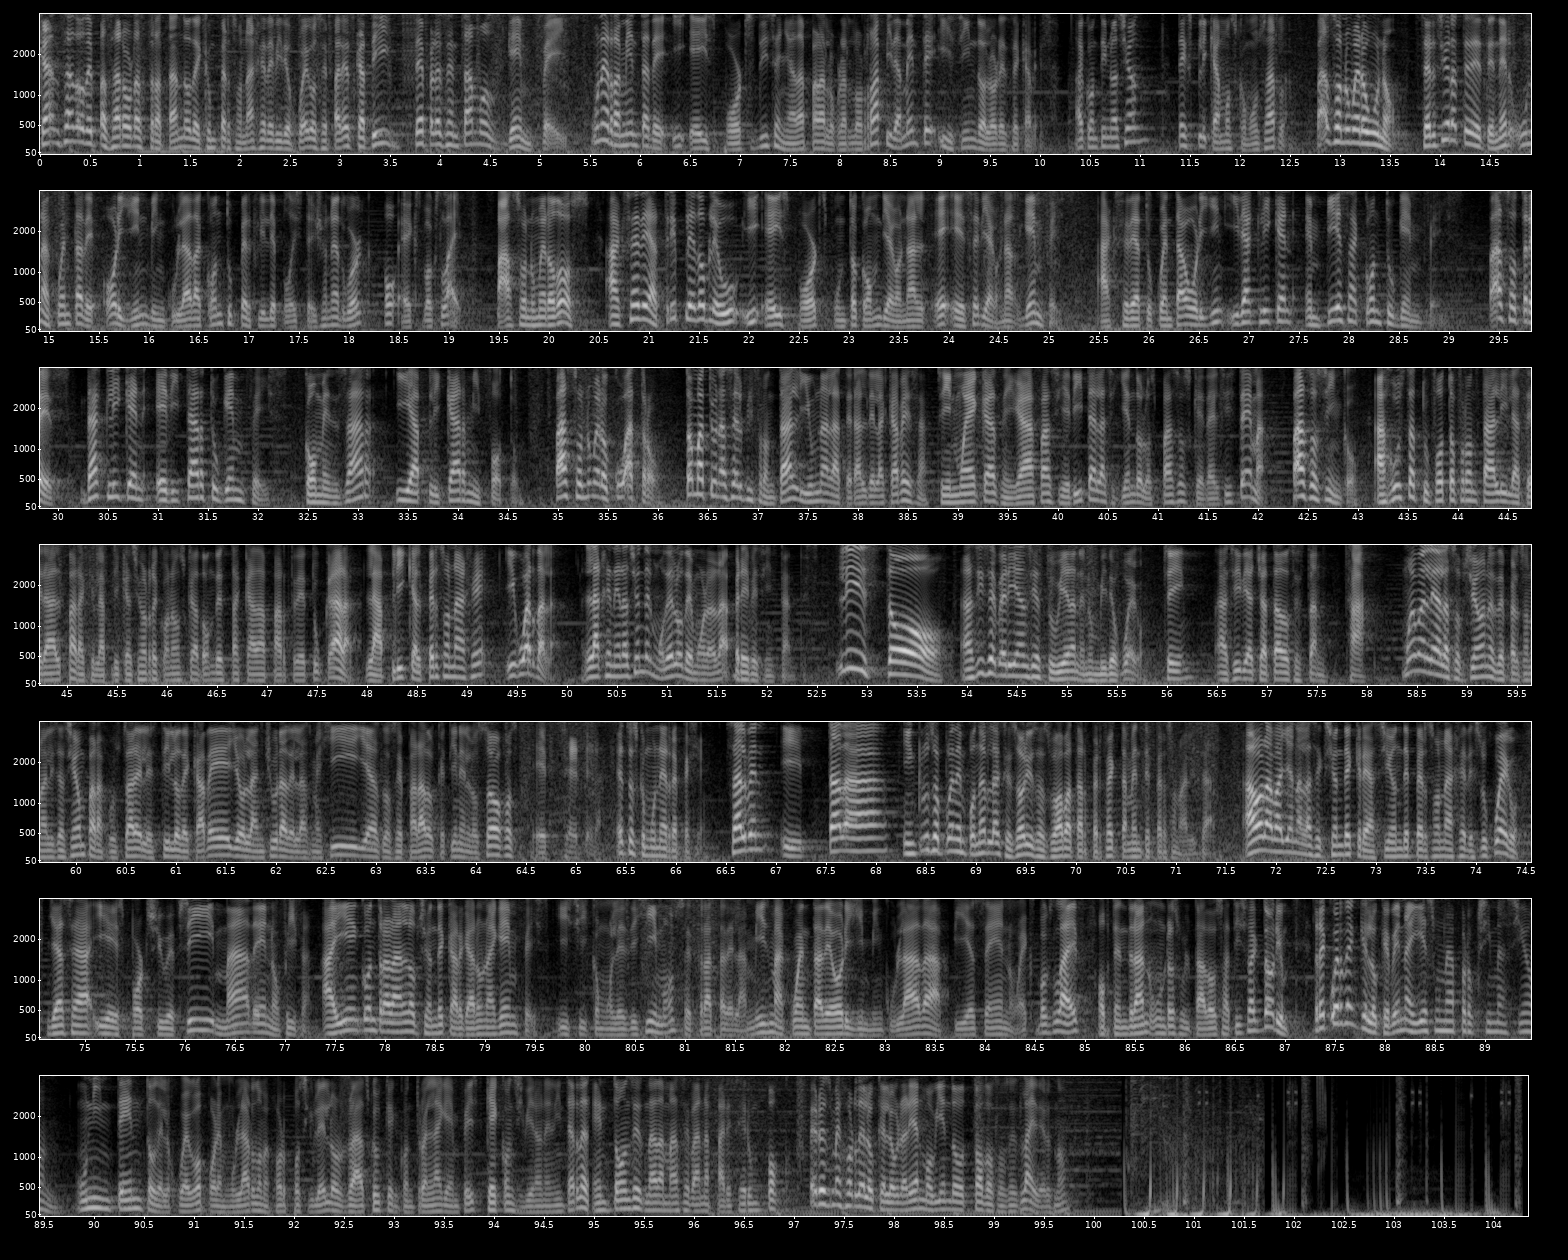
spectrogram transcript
¿Cansado de pasar horas tratando de que un personaje de videojuego se parezca a ti? Te presentamos GameFace, una herramienta de EA Sports diseñada para lograrlo rápidamente y sin dolores de cabeza. A continuación, te explicamos cómo usarla. Paso número 1. Cerciórate de tener una cuenta de Origin vinculada con tu perfil de PlayStation Network o Xbox Live. Paso número 2. Accede a www.easports.com diagonal ES diagonal GameFace. Accede a tu cuenta Origin y da clic en Empieza con tu GameFace. Paso 3. Da clic en Editar tu GameFace, Comenzar y aplicar mi foto. Paso número 4. Tómate una selfie frontal y una lateral de la cabeza, sin muecas ni gafas y edítala siguiendo los pasos que da el sistema. Paso 5. Ajusta tu foto frontal y lateral para que la aplicación reconozca dónde está cada parte de tu cara, la aplique al personaje y guárdala. La generación del modelo demorará breves instantes. ¡Listo! Así se verían si estuvieran en un videojuego. Sí, así de achatados están. Ja. Muévanle a las opciones de personalización para ajustar el estilo de cabello, la anchura de las mejillas, lo separado que tienen los ojos, etc. Esto es como un RPG. Salven y ¡tada! Incluso pueden ponerle accesorios a su avatar perfectamente personalizado. Ahora vayan a la sección de creación de personaje de su juego, ya sea EA Sports UFC, Madden o FIFA. Ahí encontrarán la opción de cargar una Game Face. Y si, como les dijimos, se trata de la misma cuenta de Origin vinculada a PSN o Xbox Live, obtendrán un resultado satisfactorio. Recuerden que lo que ven ahí es una aproximación, un intento del juego por emular lo mejor posible los rasgos que encontró en la Gameface que concibieron en internet. Entonces nada más se van a parecer un poco, pero es mejor de lo que lograrían moviendo todos los sliders, ¿no?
